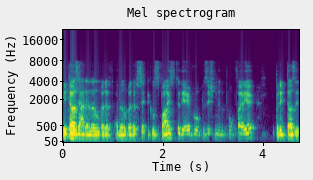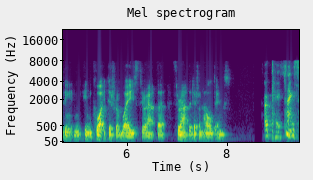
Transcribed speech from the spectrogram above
it does add a little bit of a little bit of cyclical spice to the overall positioning of the portfolio, but it does it in, in quite different ways throughout the throughout the different holdings. Okay, thanks.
